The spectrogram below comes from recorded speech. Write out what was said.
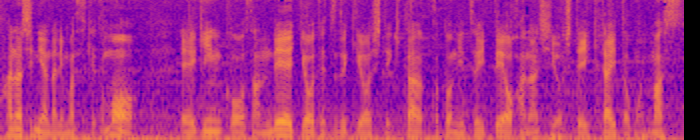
話にはなりますけども、えー、銀行さんで今日手続きをしてきたことについてお話をしていきたいと思います。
